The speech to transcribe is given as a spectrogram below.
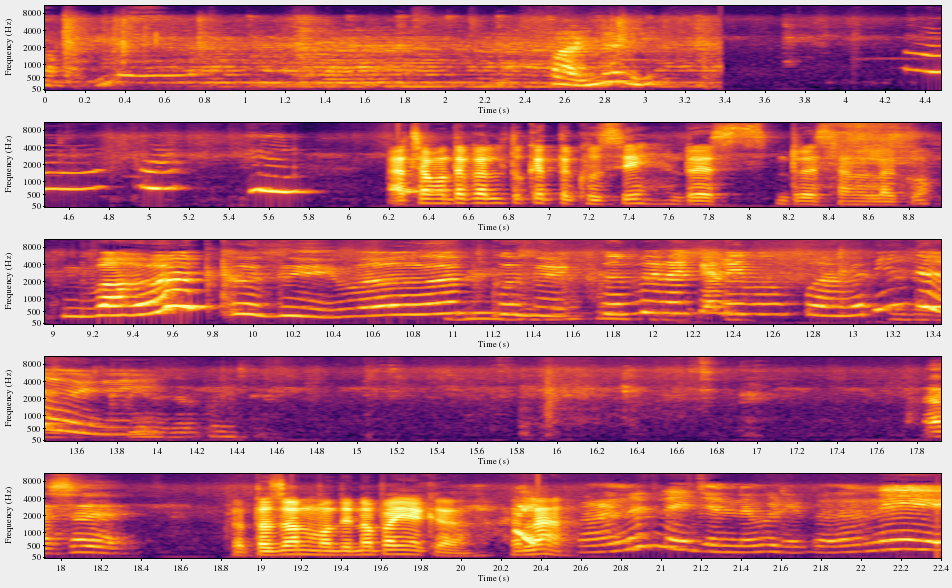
Sophie. Finally. अच्छा मत मतलब कल तू तो केते खुशी ड्रेस ड्रेस आनला को बहुत खुशी बहुत खुशी खुशी ने के लिए परी दे ऐसे तो जन्मदिन पाई एका हला अरे नहीं जन्मदिन पर नहीं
